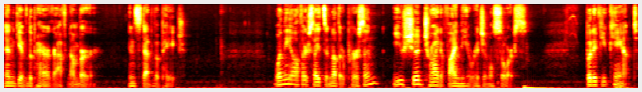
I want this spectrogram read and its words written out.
and give the paragraph number instead of a page. When the author cites another person, you should try to find the original source. But if you can't,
